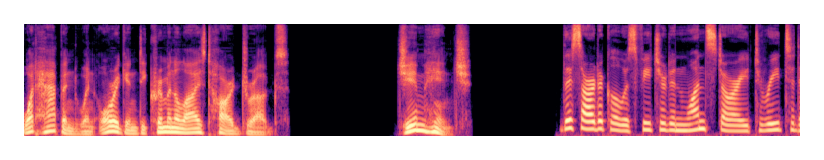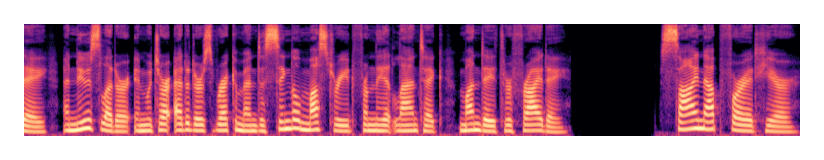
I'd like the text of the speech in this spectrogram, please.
What happened when Oregon decriminalized hard drugs? Jim Hinch. This article was featured in One Story to Read Today, a newsletter in which our editors recommend a single must read from The Atlantic, Monday through Friday. Sign up for it here.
